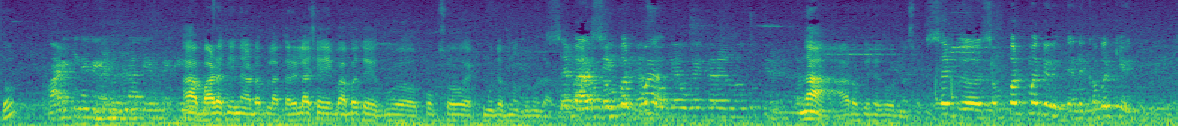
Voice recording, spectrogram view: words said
શું? હા બાળકીને અડપલા કરેલા છે. એ બાબતે પોક્સો એક્ટ મુજબનો ગુનો દાખલ ના આરોપીને કોઈ નથી. સાહેબ સંપર્કમાં કેવી રીતે? ખબર કેવી રીતે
